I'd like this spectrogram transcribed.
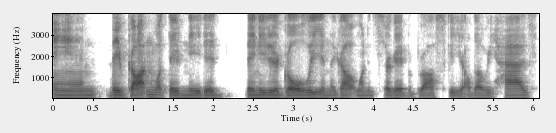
And they've gotten what they've needed. They needed a goalie, and they got one in Sergei Bobrovsky, although he has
